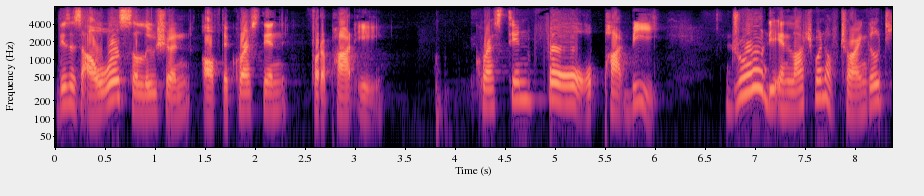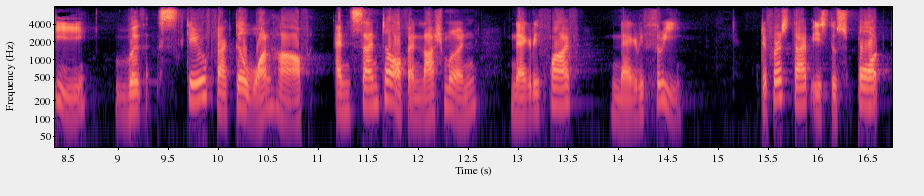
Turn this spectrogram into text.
this is our solution of the question for the part A. Question 4, part B. Draw the enlargement of triangle T with scale factor 1 half and center of enlargement negative 5, negative 3. The first step is to spot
